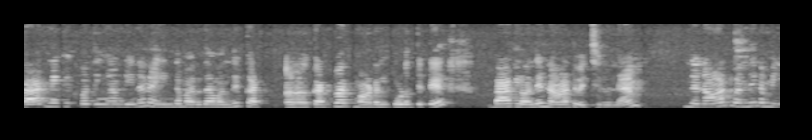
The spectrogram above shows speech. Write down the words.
பேக் நெக்குக்கு பார்த்தீங்க அப்படின்னா நான் இந்த மாதிரி தான் வந்து கட் கட் ஒர்க் மாடல் கொடுத்துட்டு பேக்கில் வந்து நாட்டு வச்சுருந்தேன். இந்த நாட் வந்து நம்ம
